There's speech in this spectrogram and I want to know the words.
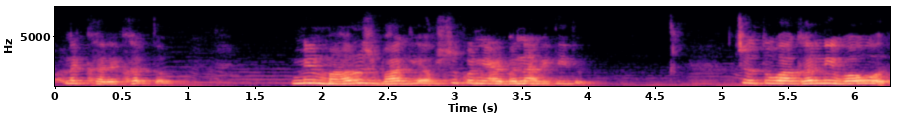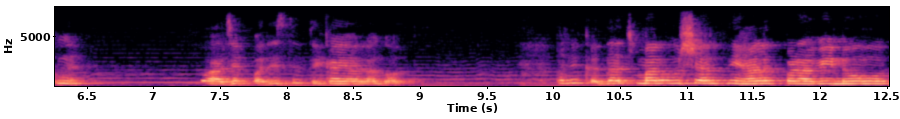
અને ખરેખર તો મેં મારું જ ભાગ્ય અપશુકન્યાળ બનાવી દીધું. જો તું આ ઘરની વહુ હોત ને તો આજે પરિસ્થિતિ કાંઈ અલગ હોત. અને કદાચ મારા ઉશાંતની હાલત પણ આવી ન હોત.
